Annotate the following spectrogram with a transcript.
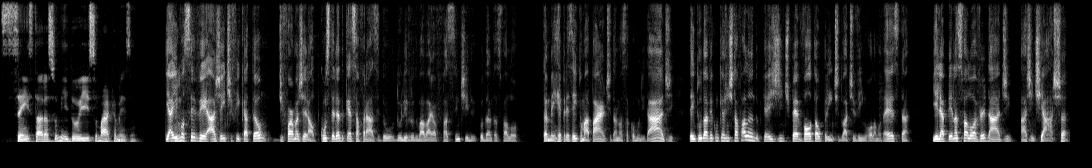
sem estar assumido. E isso marca mesmo. E aí Sim. você vê, a gente fica tão, de forma geral, considerando que essa frase do, do livro do Babaioff faz sentido, e que o Dantas falou, também representa uma parte da nossa comunidade, tem tudo a ver com o que a gente tá falando, porque aí a gente volta ao print do Ativinho Rola Modesta, e ele apenas falou a verdade, a gente acha,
